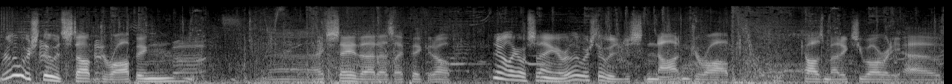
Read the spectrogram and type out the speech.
Really wish they would stop dropping. Uh, I say that as I pick it up. You know, like I was saying, I really wish they would just not drop cosmetics you already have.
